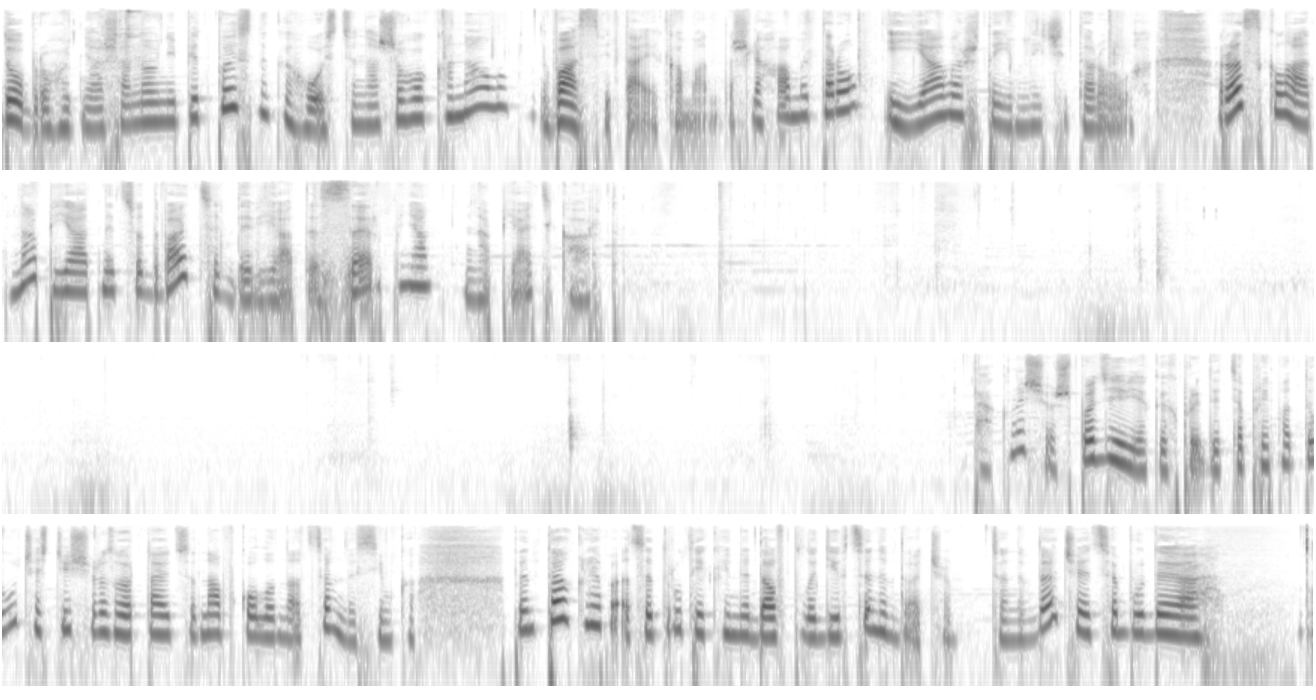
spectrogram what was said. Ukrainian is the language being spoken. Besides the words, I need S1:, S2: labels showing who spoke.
S1: Доброго дня, шановні підписники, гості нашого каналу. Вас вітає команда Шляхами Таро і я ваш таємничий таролог. Розклад на п'ятницю, 29 серпня на 5 карт. Так, ну що ж, події, в яких прийдеться приймати участь, ті, що розгортаються навколо нас, це в нас пентаклів, а це труд, який не дав плодів, це невдача. Це невдача, і це буде.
